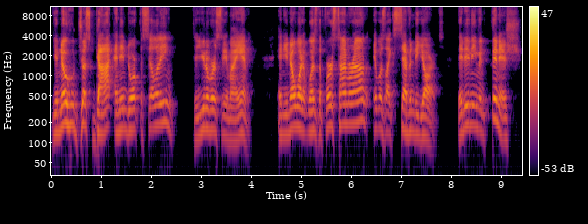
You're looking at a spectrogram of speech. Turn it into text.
You know who just got an indoor facility? The University of Miami. And you know what it was the first time around? It was like 70 yards. They didn't even finish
